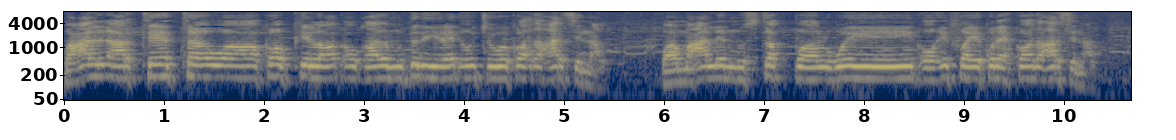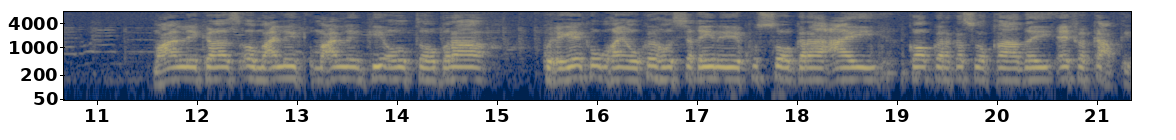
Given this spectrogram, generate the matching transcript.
macalin arteta waa koobkii labaad oo qaada muddada yareed oo jooga kooxda arsenal. Waa macalin mustaqbal weyn oo ifaya ku leh kooxda arsenal. Macalinkaas oo macalinkii oo tababaraha ku-xigeenka u ahay oo ka hoos shaqaynayay ku soo garaacay koobkana ka soo qaaday efa cupki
